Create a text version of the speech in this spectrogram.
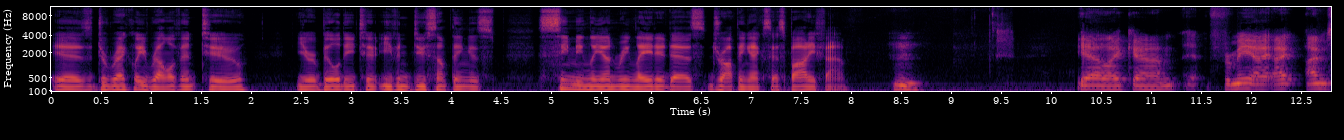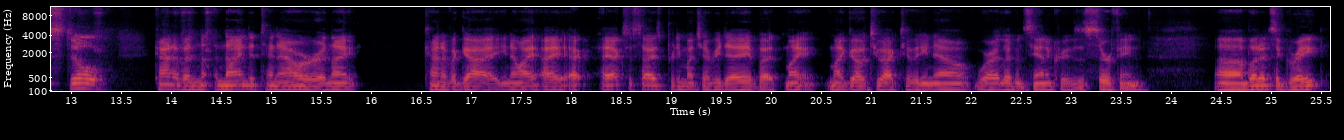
is directly relevant to your ability to even do something as seemingly unrelated as dropping excess body fat. Hmm. Yeah, like um, for me, I, I I'm still kind of a nine to ten hour a night kind of a guy. You know, I, I, I exercise pretty much every day, but my my go to activity now, where I live in Santa Cruz, is surfing. Uh, but it's a great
